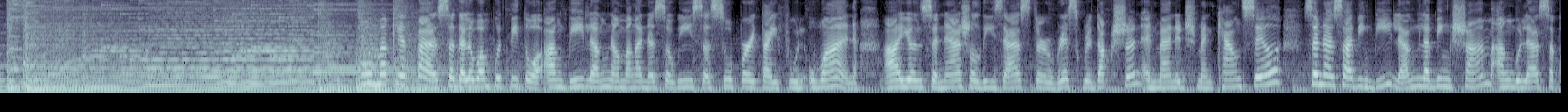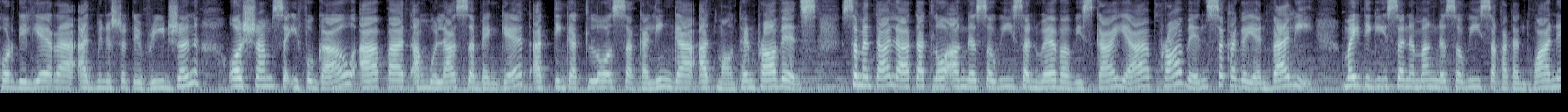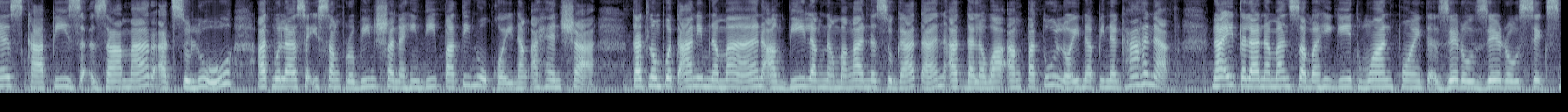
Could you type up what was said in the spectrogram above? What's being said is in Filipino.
Umakyat pa sa 27 ang bilang ng mga nasawi sa Super Typhoon Uwan. Ayon sa National Disaster Risk Reduction and Management Council, sa nasabing bilang, labing siyam ang mula sa Cordillera Administrative Region o siyam sa Ifugao, apat ang mula sa Benguet at tigatlo sa Kalinga at Mountain Province. Samantala, tatlo ang nasawi sa Nueva Vizcaya Province sa Cagayan Valley. May tig-isa namang nasawi sa Catanduanes, Capiz, Zamar at Sulu at mula sa isang probinsya na hindi pa tinukoy ng ahensya. 36 naman ang bilang ng mga nasugatan at dalawa ang patuloy na pinaghahanap. Naitala naman sa mahigit 1.006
